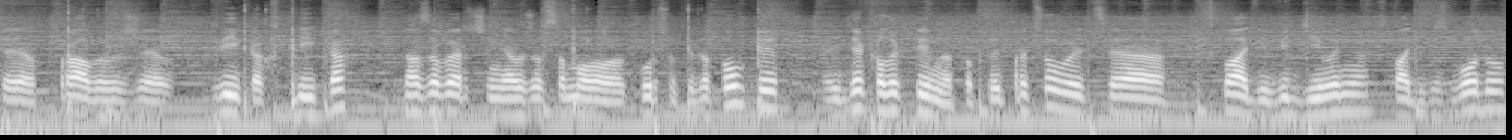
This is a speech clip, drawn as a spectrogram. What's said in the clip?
Це вправи вже в двійках, в трійках. На завершення вже самого курсу підготовки йде колективно, тобто відпрацьовується в складі відділення, в складі взводу,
